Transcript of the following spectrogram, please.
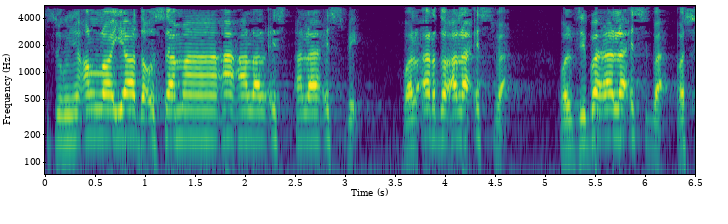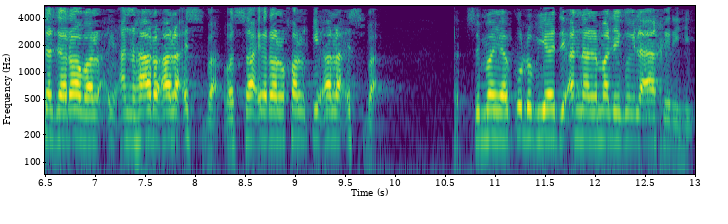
sesungguhnya Allah ya sama'a ala, is, ala isbi, wal ardu ala isba, wal jibal ala isba, wal syajara wal anharu ala isba, wal sa'ira al khalqi ala isba. Semua yakulu biyadi annal maliku ila akhirih.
